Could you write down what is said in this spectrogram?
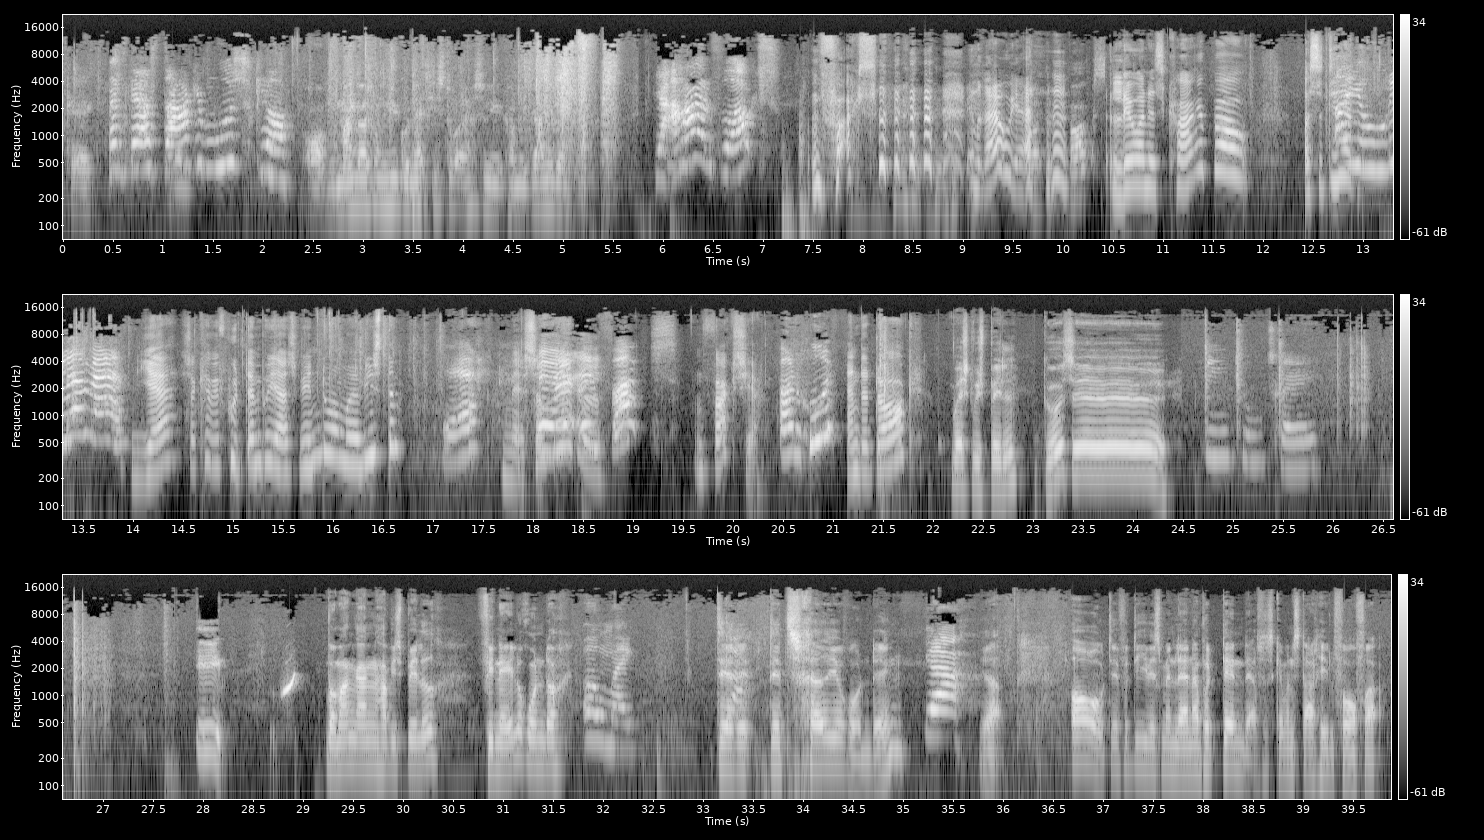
kan jeg ikke. Man skal have stærke muskler. Åh, vi mangler også nogle nye godnat-historier, så vi kan komme i gang igen. Jeg har en fox. En fox. en rev, ja. What the fox? Løvernes kongebog. Og så de Og her... julemand. Ja, så kan vi putte dem på jeres vinduer. Må jeg vise dem? Ja. Masser Øh, Mikkel. en fox. En fox, ja. Og en hund. And a dog. Hvad skal vi spille? Gosse! 1, 2, 3. I... Hvor mange gange har vi spillet? Finalerunder. Oh my. Det er det, det er tredje runde, ikke? Ja. Ja. Og det er fordi, hvis man lander på den der, så skal man starte helt forfra.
